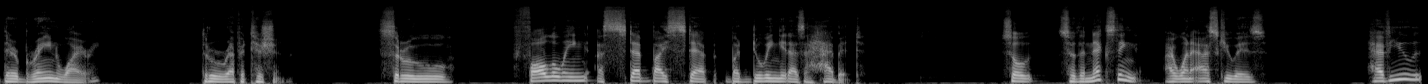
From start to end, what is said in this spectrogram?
their brain wiring through repetition, through following a step by step, but doing it as a habit. So, so the next thing I want to ask you is Have you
